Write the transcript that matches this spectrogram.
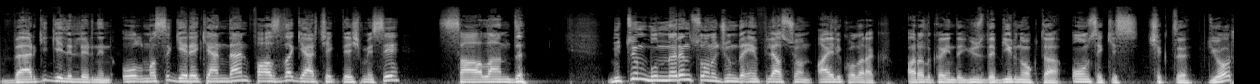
vergi gelirlerinin olması gerekenden fazla gerçekleşmesi sağlandı. Bütün bunların sonucunda enflasyon aylık olarak Aralık ayında yüzde 1.18 çıktı diyor.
